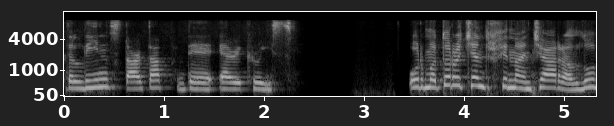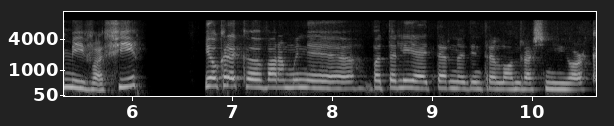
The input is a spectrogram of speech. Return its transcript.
The Lean Startup, de Eric Ries. Următorul centru financiar al lumii va fi? Eu cred că va rămâne bătălia eternă dintre Londra și New York.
